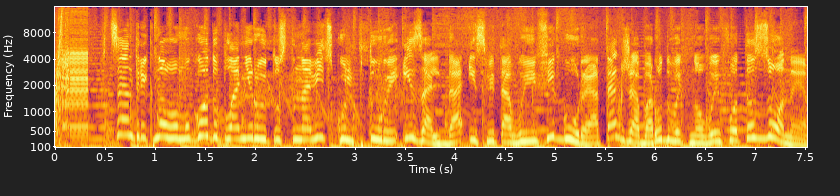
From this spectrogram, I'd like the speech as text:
В центре к Новому году планируют установить скульптуры изо льда и световые фигуры, а также оборудовать новые фотозоны.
